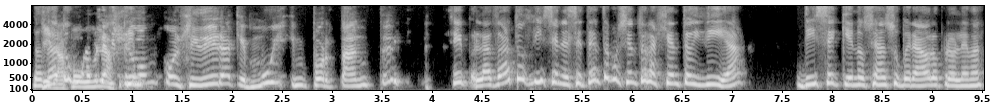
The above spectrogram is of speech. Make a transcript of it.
que la población considera que es muy importante. Sí, los datos dicen, el 70% de la gente hoy día dice que no se han superado los problemas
